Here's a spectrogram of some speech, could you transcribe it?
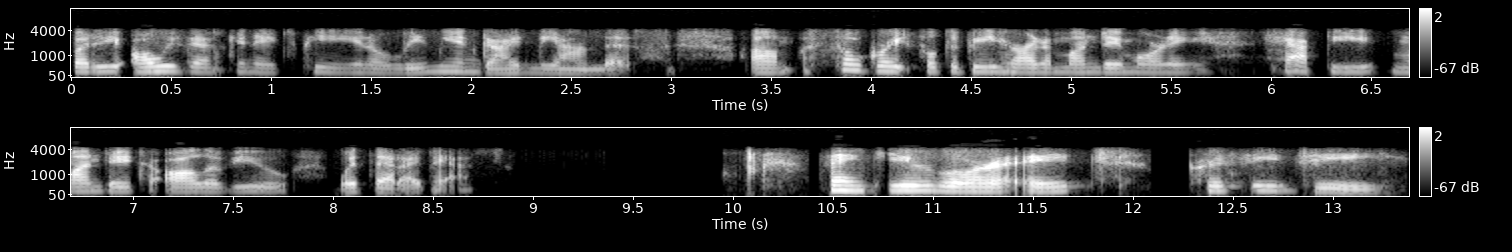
But he always asking HP, you know, lead me and guide me on this. Um, so grateful to be here on a Monday morning. Happy Monday to all of you. With that, I pass. Thank you, Laura H. Chrissy G.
